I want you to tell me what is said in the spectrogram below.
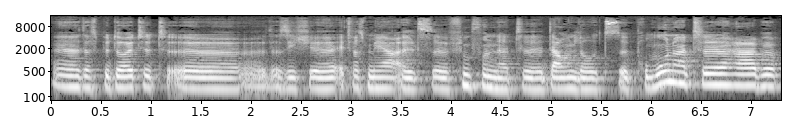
Äh, das bedeutet, äh, dass ich äh, etwas mehr als 500 Downloads pro Monat habe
